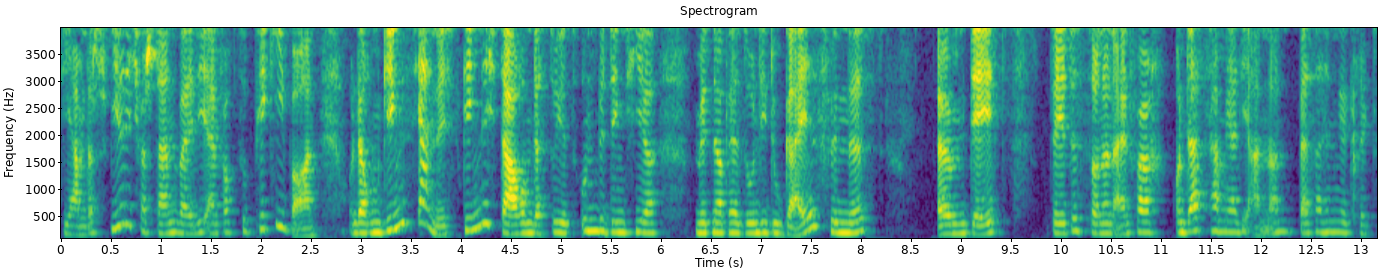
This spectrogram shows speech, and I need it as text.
die haben das Spiel nicht verstanden, weil die einfach zu picky waren. Und darum ging es ja nicht. Es ging nicht darum, dass du jetzt unbedingt hier mit einer Person, die du geil findest, ähm, dates, datest, sondern einfach, und das haben ja die anderen besser hingekriegt.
